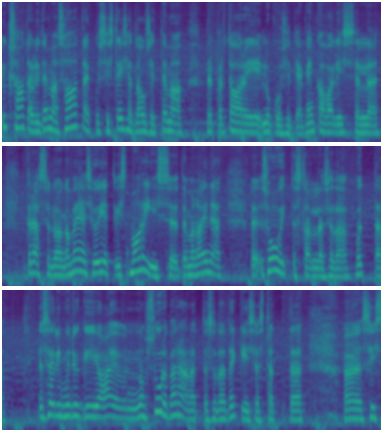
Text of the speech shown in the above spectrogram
üks saade oli tema saade, kus siis teised laulsid tema repertuaari lugusid ja Genka valis selle terassõnuga mees ja õieti vist Maris, tema naine, soovitas talle seda võtta. Ja see oli muidugi noh, suurepärane, et ta seda tegi, sest et äh, siis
